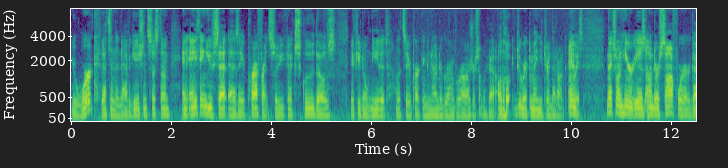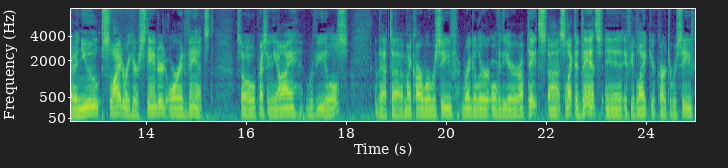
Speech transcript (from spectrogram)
your work, that's in the navigation system, and anything you've set as a preference. So you can exclude those if you don't need it. Let's say you're parking in an underground garage or something like that. Although I do recommend you turn that on. Anyways, next one here is under software. Got a new slider right here, standard or advanced. So pressing the I reveals that uh, my car will receive regular over-the-air updates. Uh, select Advance if you'd like your car to receive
